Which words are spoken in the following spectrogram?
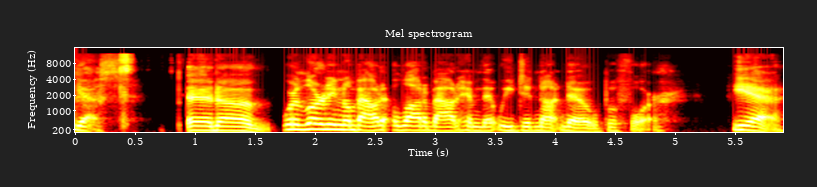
Yes. And um we're learning about a lot about him that we did not know before. Yeah.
